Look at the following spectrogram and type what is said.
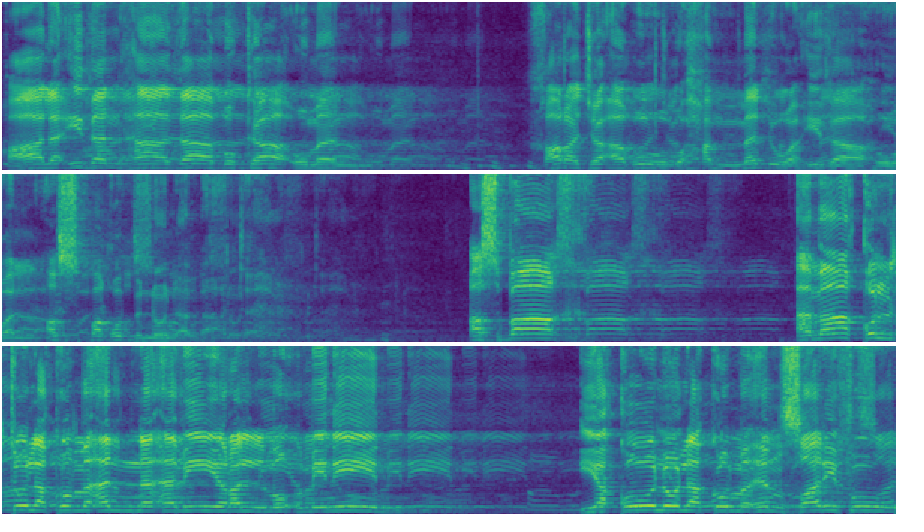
قال إذا هذا بكاء من؟ خرج أبو محمد وإذا هو الأصبغ بن نباته. أصباغ أما قلت لكم أن أمير المؤمنين يقول لكم انصرفوا؟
